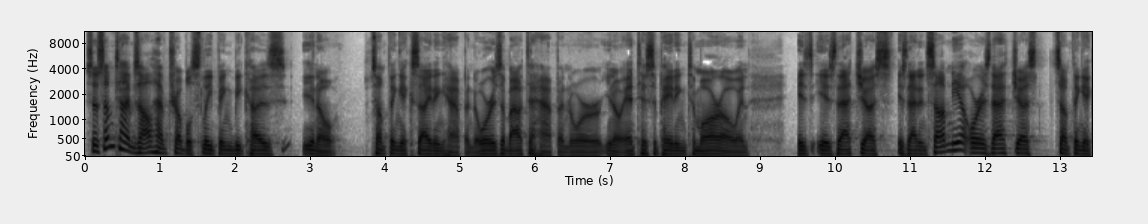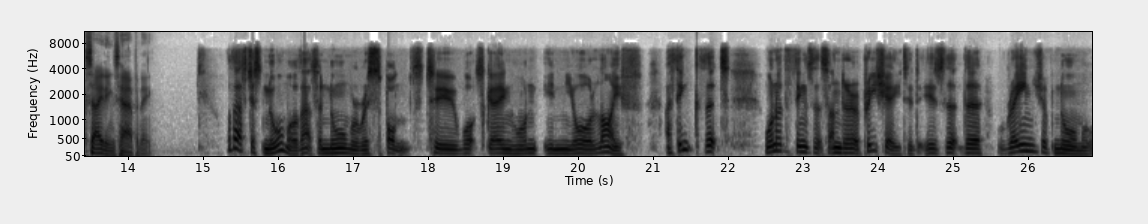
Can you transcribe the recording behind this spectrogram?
So sometimes I'll have trouble sleeping because, you know, something exciting happened or is about to happen or, you know, anticipating tomorrow and is is that just is that insomnia or is that just something exciting's happening? Well, that's just normal. That's a normal response to what's going on in your life. I think that one of the things that's underappreciated is that the range of normal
